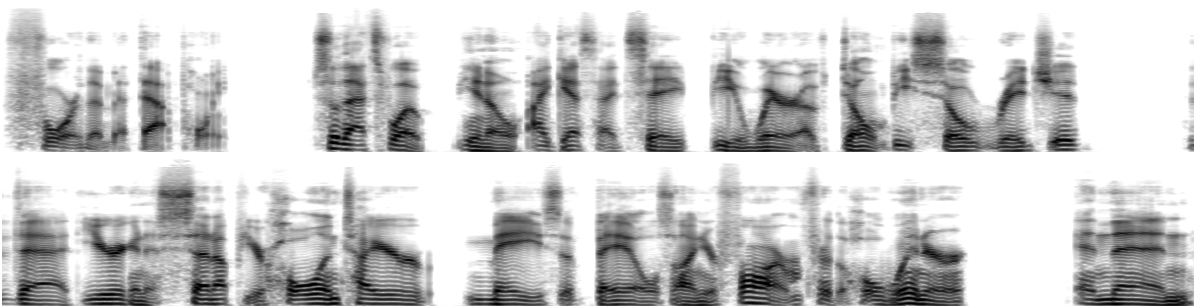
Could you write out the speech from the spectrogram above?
for them at that point. So that's what, you know, I guess I'd say be aware of. Don't be so rigid that you're going to set up your whole entire maze of bales on your farm for the whole winter. And then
